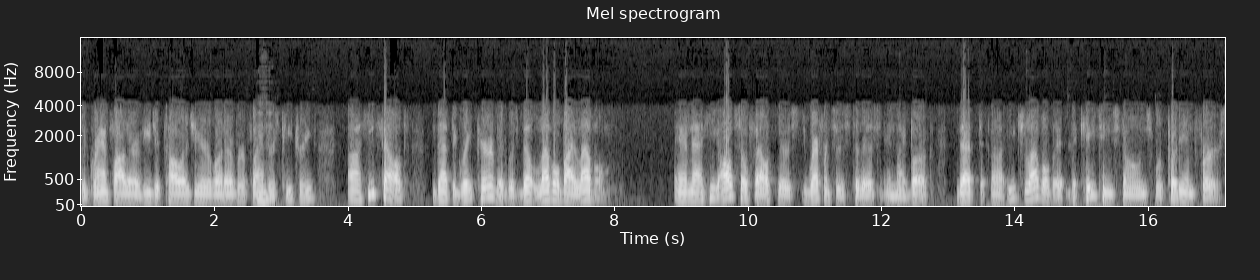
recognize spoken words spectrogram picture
the grandfather of Egyptology or whatever, Flinders Petrie. Uh, he felt that the Great Pyramid was built level by level, and that he also felt there's references to this in my book that uh, each level the, the casing stones were put in first.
